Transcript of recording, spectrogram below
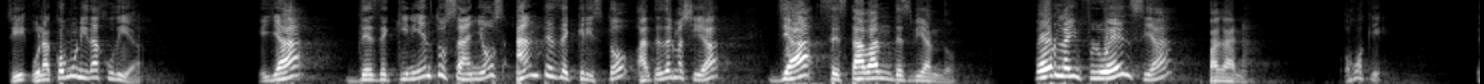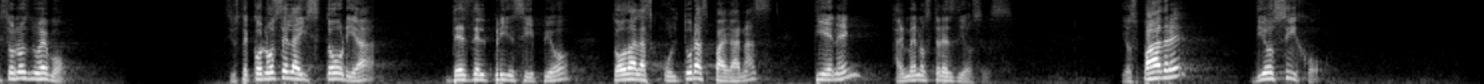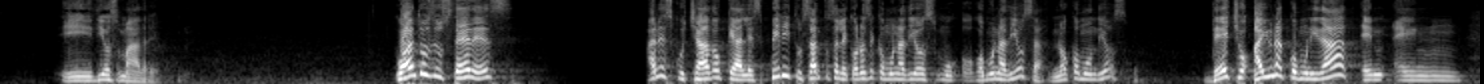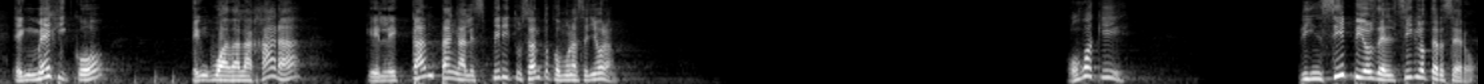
¿Sí? Una comunidad judía que ya desde 500 años antes de Cristo, antes del Mashiach, ya se estaban desviando por la influencia pagana. Ojo aquí, esto no es nuevo. Si usted conoce la historia desde el principio, todas las culturas paganas tienen al menos tres dioses. Dios Padre, Dios Hijo y Dios Madre. ¿Cuántos de ustedes han escuchado que al Espíritu Santo se le conoce como una, dios, como una diosa, no como un dios? De hecho, hay una comunidad en, México en Guadalajara que le cantan al Espíritu Santo como una señora. Ojo aquí. Principios del siglo III,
